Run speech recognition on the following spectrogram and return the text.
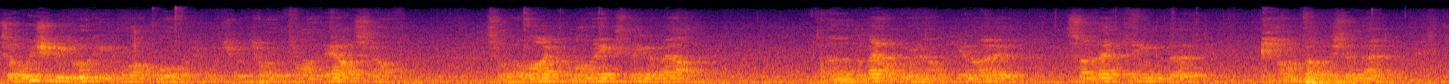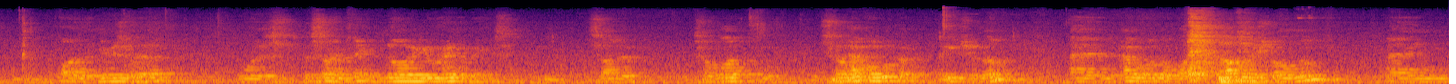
So we should be looking a lot more, which we're trying to find out stuff. So I like Monique's thing about uh, the battleground, you know. So that thing that I'm publishing that by the newsletter was the same thing, know your enemies. So, so so have a look at each of them and have a look at what's published on them and,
